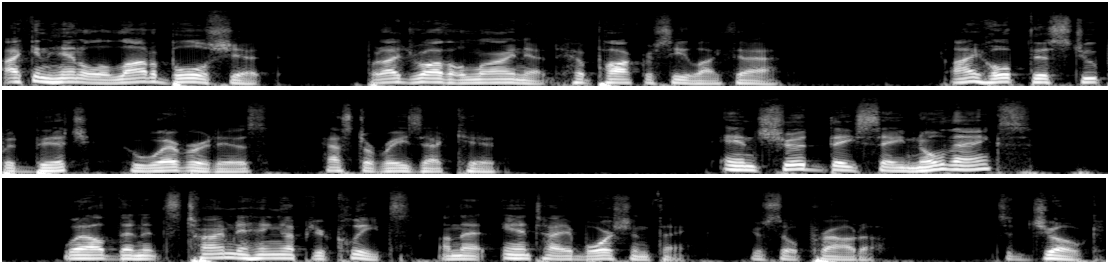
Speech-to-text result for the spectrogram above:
I can handle a lot of bullshit, but I draw the line at hypocrisy like that. I hope this stupid bitch, whoever it is, has to raise that kid. And should they say no thanks, well, then it's time to hang up your cleats on that anti abortion thing you're so proud of. It's a joke.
